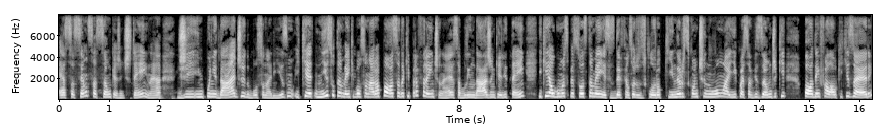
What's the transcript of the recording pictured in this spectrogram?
essa sensação que a gente tem, né, de impunidade do bolsonarismo e que é nisso também que Bolsonaro aposta daqui para frente, né? Essa blindagem que ele tem e que algumas pessoas também, esses defensores dos cloroquiners, continuam aí com essa visão de que podem falar o que quiserem,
